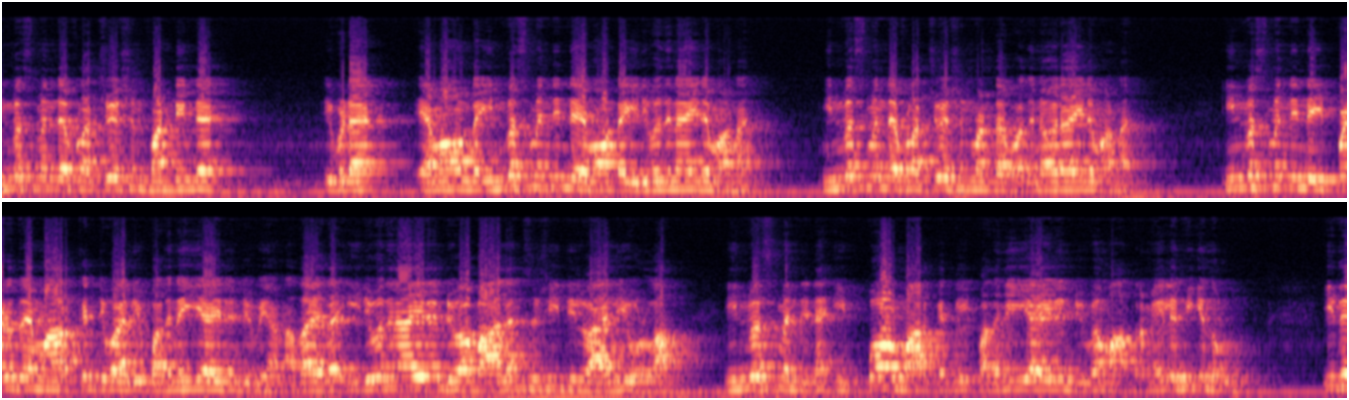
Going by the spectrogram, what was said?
ഇൻവെസ്റ്റ്മെന്റ് ഫ്ലക്ച്വേഷൻ ഫണ്ടിന്റെ ഇവിടെ എമൗണ്ട് ഇൻവെസ്റ്റ്മെന്റിന്റെ എമൗണ്ട് ഇരുപതിനായിരമാണ്. ഇൻവെസ്റ്റ്മെന്റ് ഫ്ലക്ച്വേഷൻ ഫണ്ട് പതിനോരായിരമാണ്. ഇൻവെസ്റ്റ്മെന്റിന്റെ ഇപ്പോഴത്തെ മാർക്കറ്റ് വാല്യൂ പതിനയ്യായിരം രൂപയാണ്. അതായത് ഇരുപതിനായിരം രൂപ ബാലൻസ് ഷീറ്റിൽ വാല്യൂ ഉള്ള ഇൻവെസ്റ്റ്മെന്റിന് ഇപ്പോൾ മാർക്കറ്റിൽ പതിനയ്യായിരം രൂപ മാത്രമേ ലഭിക്കുന്നുള്ളൂ. ഇത്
